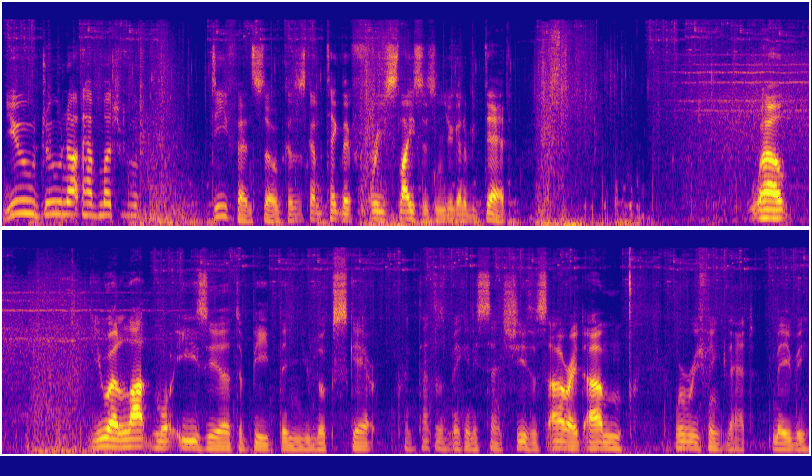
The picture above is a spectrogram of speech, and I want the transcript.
You do not have much of a defense though, because it's gonna take like three slices and you're gonna be dead. Well, you are a lot more easier to beat than you look scared. That doesn't make any sense. Jesus. Alright, um, we'll rethink that. Maybe.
